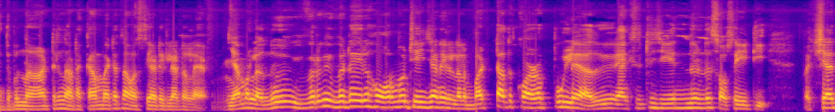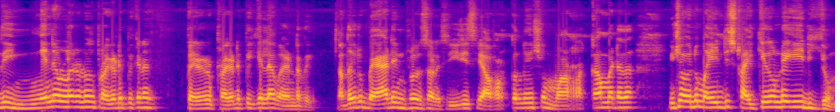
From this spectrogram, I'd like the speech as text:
ഇതിപ്പോ നാട്ടിൽ നടക്കാൻ പറ്റാത്ത അവസ്ഥയായിട്ടില്ലട്ടല്ലേ? ഞാൻ പറഞ്ഞില്ല ഒന്ന് ഇവർക്ക് ഇവരുടെ ഒരു ഹോർമോൺ ചേഞ്ച് ആണ് ബട്ട് അത് കുഴപ്പമില്ല. അത് ആക്സെപ്റ്റ് ചെയ്യുന്നുണ്ട് സൊസൈറ്റി പക്ഷെ അത് ഇങ്ങനെയുള്ളവരോട് പ്രകടിപ്പിക്കണ പ്ര- പ്രകടിപ്പിക്കല്ല വേണ്ടത്. അതൊരു ബാഡ് ഇൻഫ്ലുവൻസ് ആണ്. സീരിയസ്ലി അവർക്കെന്ത് ചോദിച്ചാൽ മറക്കാൻ പറ്റാത്ത ചോദിച്ചാൽ അവരുടെ മൈൻഡ് സ്ട്രൈക്ക് ചെയ്തുകൊണ്ടേ ഇരിക്കും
